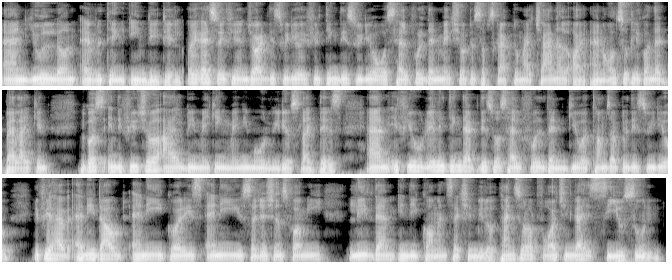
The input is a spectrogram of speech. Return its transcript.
and you will learn everything in detail. Okay guys so if you enjoyed this video if you think this video was helpful then make sure to subscribe to my channel and also click on that bell icon because in the future I'll be making many more videos like this and if you really think that this was helpful then give a thumbs up to this video. If you have any doubt any queries any suggestions for me leave them in the comment section below. Thanks a lot for watching guys. See you soon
